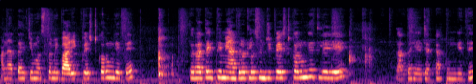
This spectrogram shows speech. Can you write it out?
आणि आता ह्याची मस्त मी बारीक पेस्ट करून घेते. तर आता इथे मी अद्रक लसूणची पेस्ट करून घेतलेली आहे. तर आता ह्याच्यात टाकून घेते.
